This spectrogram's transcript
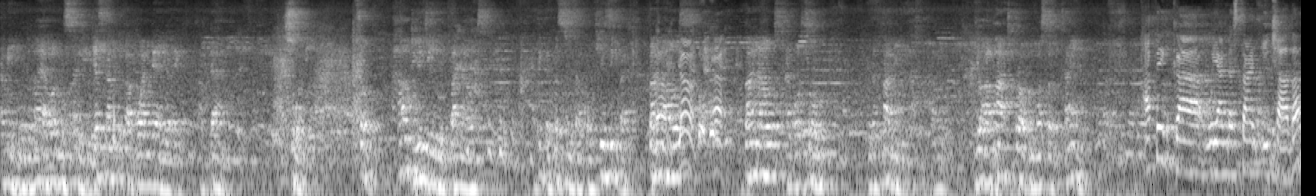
I mean, when the Maya almost said, you just can't pick up one day and you're like, I'm done. Surely. So, how do you deal with burnout? I think the questions are confusing, but burnout, No, burnout, and also with the family. I mean, you're apart probably most of the time. I think uh, we understand each other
